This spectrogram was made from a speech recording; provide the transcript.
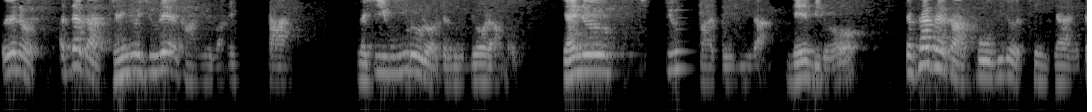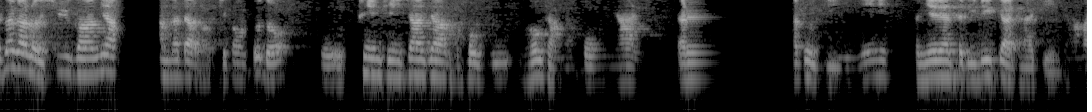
ဦးဇင်းတို့အသက်ကဂျန်ညိုရှူတဲ့အခါမျိုးပါအများမရှိဘူးလို့တော့ဒီလိုပြောတာမဟုတ်ဘူးဂျန်ညိုရှူပါတည်ကြီးကနေပြီးတော့ တစ်ဖက်ဘက်ကပို့ပြီးတော့ထင်ရှားတယ်တစ်ဖက်ကတော့ရှူကာမြအနတ္တတော့ဖြစ်ကောင်းသို့တော့ဟိုထင်ထင်ရှားရှားမဟုတ်ဘူးမဟုတ်တာကပုံများတယ်ဒါအထုတ်ကြည့်ရင်အမြဲတမ်းတတိလေးကတ်ထားကြည့်ဒါက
